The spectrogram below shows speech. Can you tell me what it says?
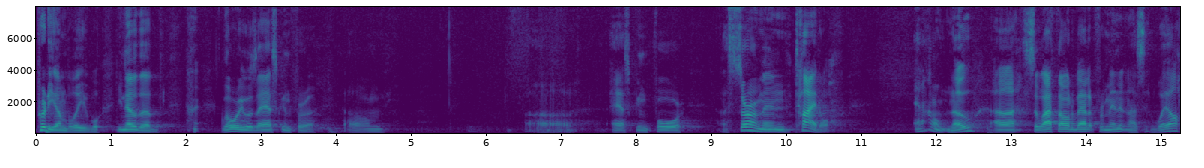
pretty unbelievable. You know, the Glory was asking for a, um, asking for a sermon title. And I don't know. Uh, so I thought about it for a minute and I said, well,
